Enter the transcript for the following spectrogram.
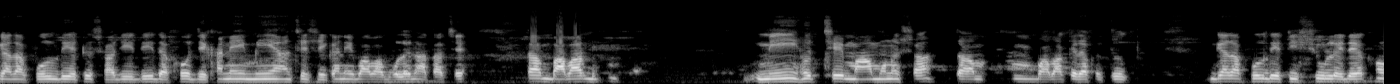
গাঁদা ফুল দিয়ে একটু সাজিয়ে দিই। দেখো যেখানে মেয়ে আছে সেখানে বাবা ভোলেনাথ আছে। তা বাবার মেয়ে হচ্ছে মা মনসা। তা বাবাকে দেখো একটু গাঁদা ফুল দিয়ে ত্রিশূল, এই দেখো।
